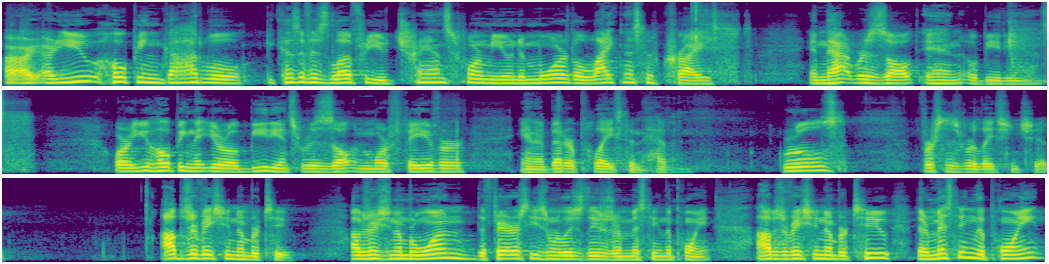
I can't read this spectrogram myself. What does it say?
Are, are you hoping God will, because of his love for you, transform you into more the likeness of Christ and that result in obedience? Or are you hoping that your obedience will result in more favor and a better place in heaven? Rules versus relationship. Observation number two. Observation number one the Pharisees and religious leaders are missing the point. Observation number two they're missing the point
